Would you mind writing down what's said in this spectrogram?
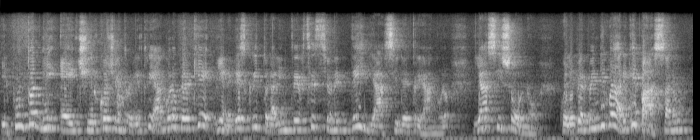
Il punto D è il circocentro del triangolo perché viene descritto dall'intersezione degli assi del triangolo. Gli assi sono quelle perpendicolari che passano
